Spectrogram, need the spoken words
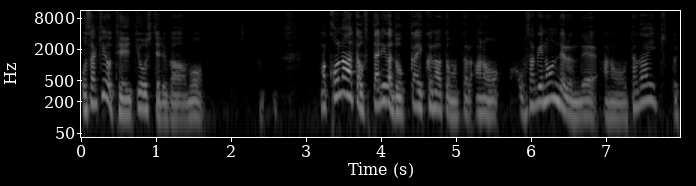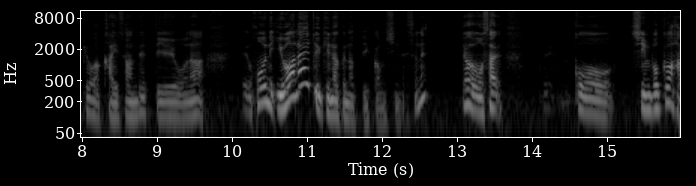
お酒を提供してる側も、まあ、この後二人がどっか行くなと思ったらあのお酒飲んでるんであのお互いちょっと今日は解散でっていうような方に言わないといけなくなっていくかもしれないですよね。だからおさこう親睦を図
